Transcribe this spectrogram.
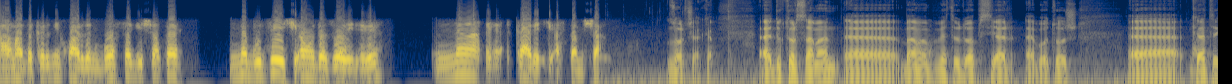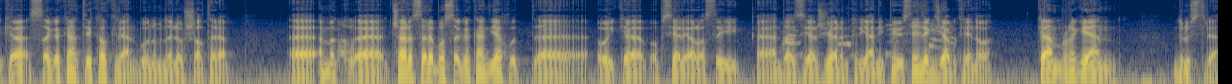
ئامادەکردنی خواردن بۆ سەگی شەپەر نە بودجەیەکی ئەوەندە زۆری دەوێت نە کارێکی ئەستەمشە زۆر چاکە دکتۆر سامان بامە ببێتە دو پرسیار بۆ تۆش کاتێکە سەگەکان تێکەڵ کران بۆ منە لەو شەڵتەرە ئەمە چارەسەرە بۆ سەگەکان یاخود ئەوەی کە ئۆپسیاری ئاڕاستەی ئەندازیار ژیارم کردیانی پێویستی لەک جیا بکرێنەوە کام ڕێگەیان دروسترە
